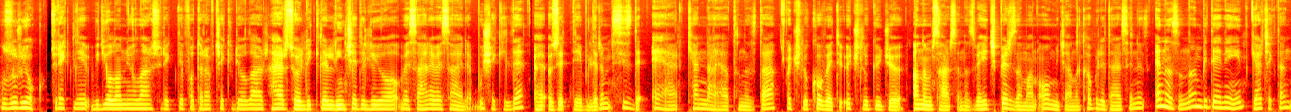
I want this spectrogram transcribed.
huzur yok. Sürekli videolanıyorlar, sürekli fotoğraf çekiliyorlar, her söyledikleri linç ediliyor vesaire vesaire. Bu şekilde e, özetleyebilirim. Siz de eğer kendi hayatınızda üçlü kuvveti, üçlü gücü anımsarsanız ve hiçbir zaman olmayacağını kabul ederseniz en azından bir deneyin. Gerçekten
